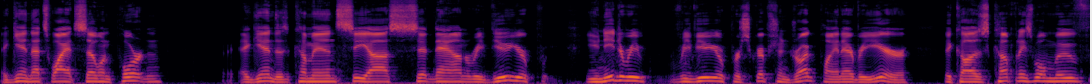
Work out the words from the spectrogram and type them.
Again, that's why it's so important again to come in, see us, sit down, review your you need to re- review your prescription drug plan every year because companies will move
